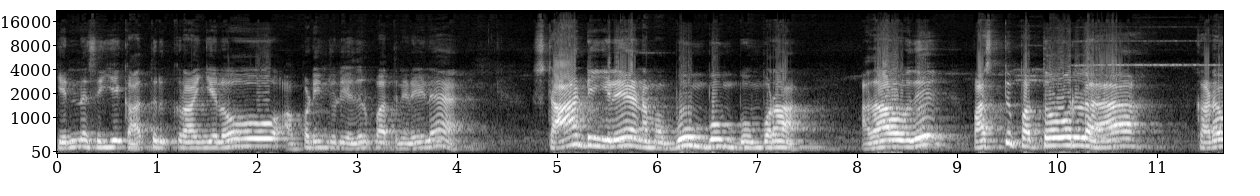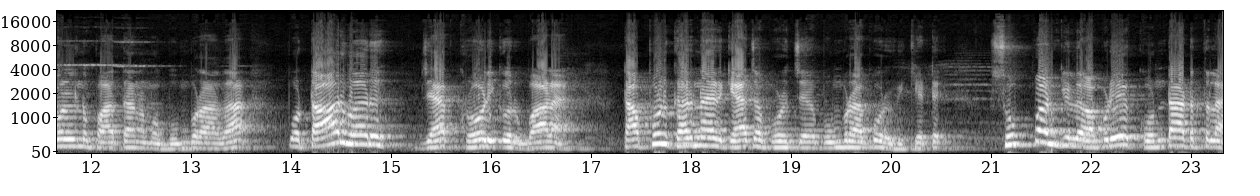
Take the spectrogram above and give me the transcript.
என்ன செய்ய காத்திருக்கிறாங்களோ அப்படின்னு சொல்லி எதிர்பார்த்த நிலையில் ஸ்டார்டிங்கிலே நம்ம பூம் பூம் பூம்புறோம் அதாவது ஃபஸ்ட்டு பத்து ஓவரில் கடவுள்னு பார்த்தா நம்ம பும்புரா தான் போட்டார் வார் ஜாக் க்ரோலிக்கு ஒரு பாலை. டப்புன்னு கருணாயர் கேட்சை பிடிச்ச பும்புராவுக்கு ஒரு விக்கெட்டு சூப்பர் கில் அப்படியே கொண்டாட்டத்தில்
